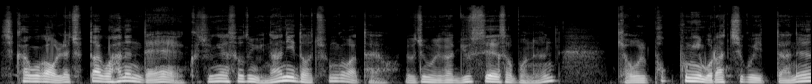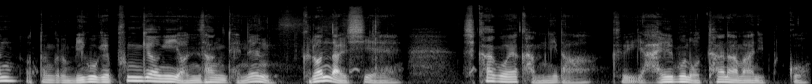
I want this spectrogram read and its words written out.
시카고가 원래 춥다고 하는데 그 중에서도 유난히 더 추운 것 같아요. 요즘 우리가 뉴스에서 보는 겨울 폭풍이 몰아치고 있다는 어떤 그런 미국의 풍경이 연상되는 그런 날씨에 시카고에 갑니다. 그 얇은 옷 하나만 입고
